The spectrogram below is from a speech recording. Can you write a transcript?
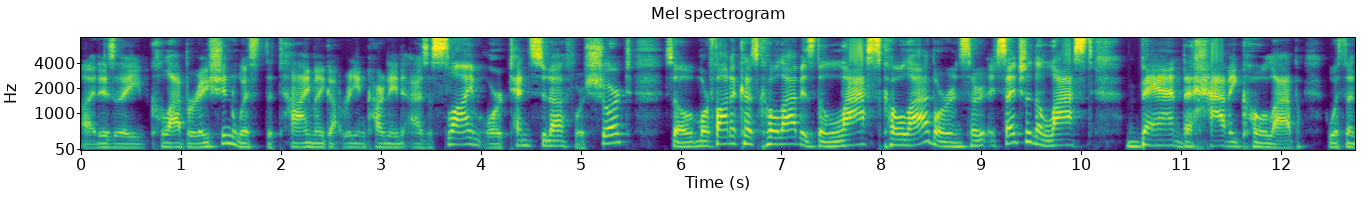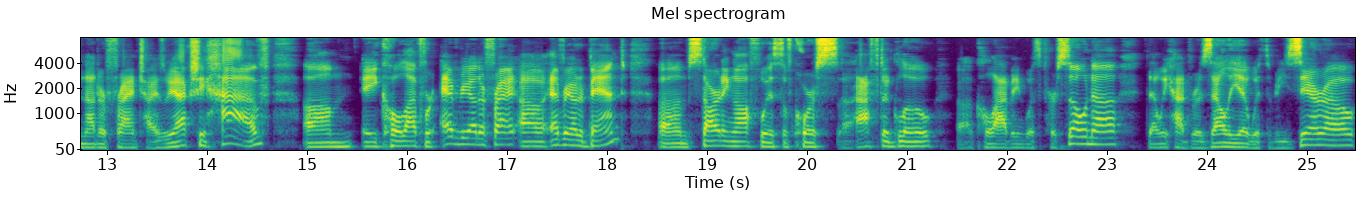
Uh, it is a collaboration with the time I got reincarnated as a slime, or Tensura for short. So, Morfonica's collab is the last collab, or essentially the last band to have a collab with another franchise. We actually have um, a collab for every other fra- uh, every other band. Um, starting off with, of course, uh, Afterglow uh, collabing with Persona. Then we had Roselia with ReZero,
